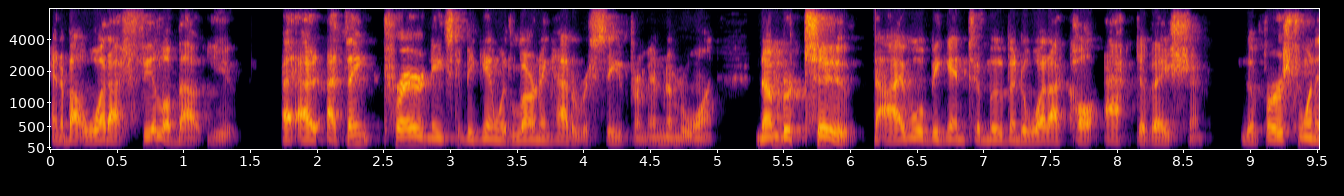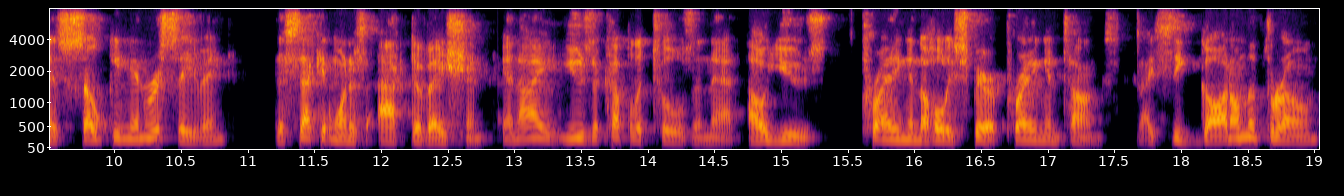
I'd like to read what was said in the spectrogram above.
and about what I feel about you. I, I think prayer needs to begin with learning how to receive from him, number one. Number two, I will begin to move into what I call activation. The first one is soaking and receiving. The second one is activation. And I use a couple of tools in that. I'll use praying in the Holy Spirit, praying in tongues. I see God on the throne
